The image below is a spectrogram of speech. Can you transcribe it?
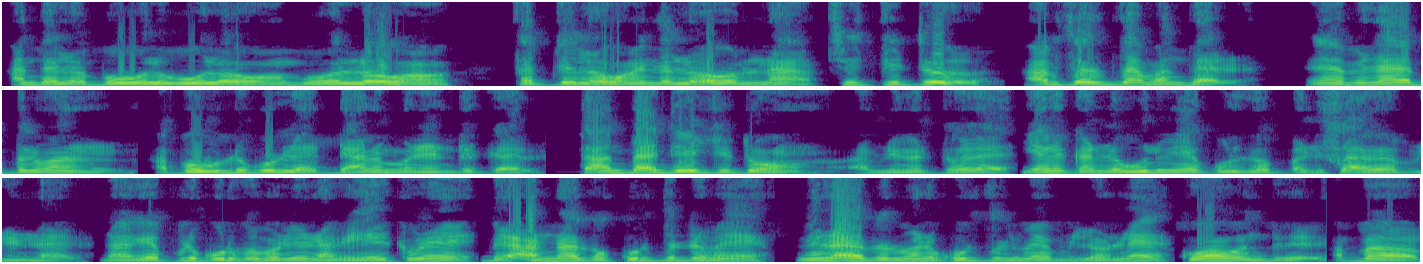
அந்த லோ- பூல பூலோகம் பூலோகம் சத்தியலோகம் இந்த லோகம்னா சுத்திட்டு அவசரம் தான் வந்தார். ஏன்னா விநாயகப் பெருமான் அப்போ உள்ளுக்குள்ள தியானம் பண்ணிட்டு இருக்கார். தான் தான் ஜெயிச்சிட்டோம். அப்படிங்கிறதோட எனக்கு அந்த உரிமையை கொடுக்க பரிசாக அப்படின்னாரு. நாங்க எப்படி கொடுக்க முடியும்? நாங்க ஏற்கனவே அண்ணாக்கு கொடுத்துட்டோமே விநாயகர் பெருமானை கொடுத்துட்டோமே அப்படின்னு உடனே கோவம் வந்தது. அப்ப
